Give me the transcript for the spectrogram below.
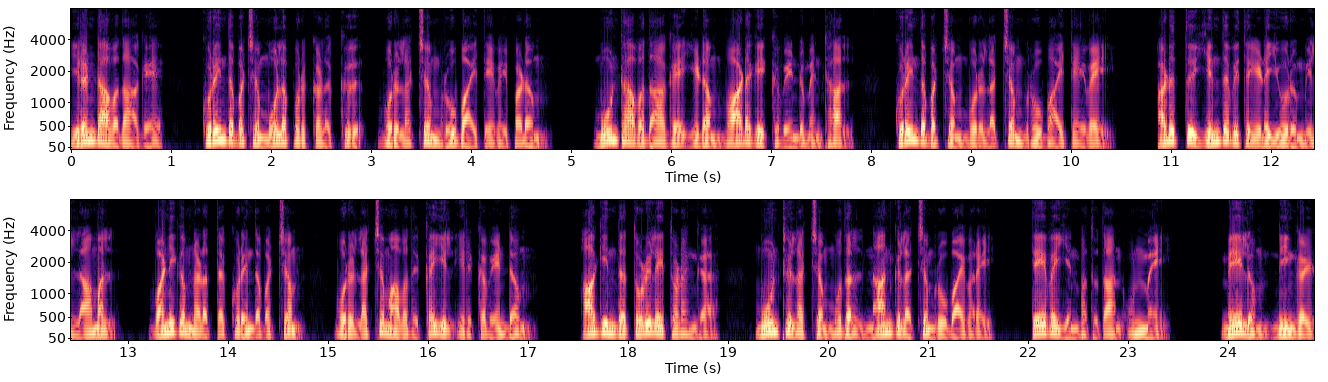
இரண்டாவதாக குறைந்தபட்ச மூலப்பொருட்களுக்கு ஒரு லட்சம் ரூபாய் தேவைப்படும். மூன்றாவதாக இடம் வாடகைக்கு வேண்டுமென்றால் குறைந்தபட்சம் ஒரு லட்சம் ரூபாய் தேவை. அடுத்து எந்தவித இடையூறும் இல்லாமல் வணிகம் நடத்த குறைந்தபட்சம் ஒரு லட்சமாவது கையில் இருக்க வேண்டும். ஆகிந்த தொழிலை தொடங்க மூன்று லட்சம் முதல் நான்கு லட்சம் ரூபாய் வரை தேவை என்பதுதான் உண்மை. மேலும் நீங்கள்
